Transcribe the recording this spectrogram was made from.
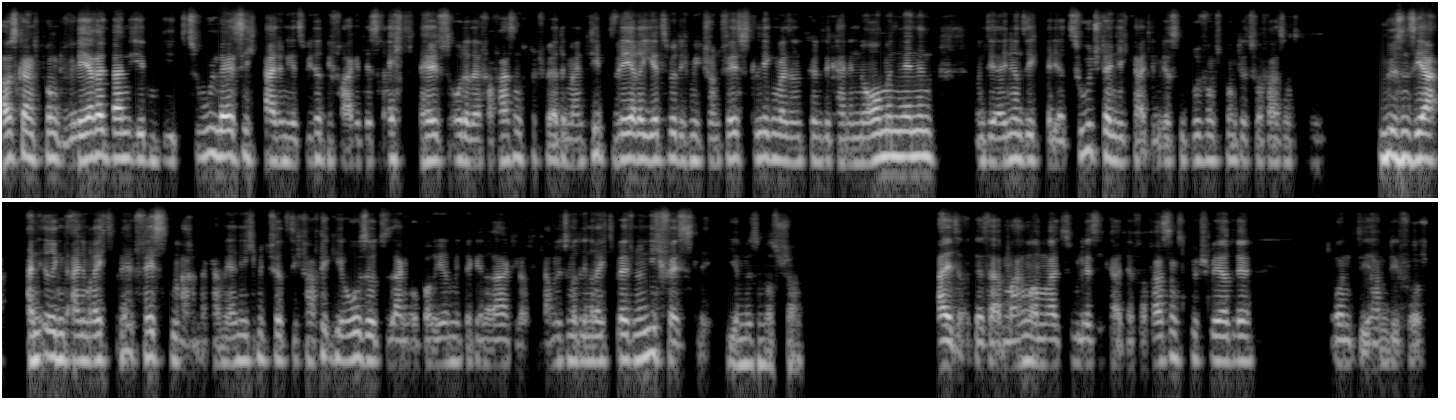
Ausgangspunkt wäre dann eben die Zulässigkeit und jetzt wieder die Frage des Rechtsbehelfs oder der Verfassungsbeschwerde. Mein Tipp wäre, jetzt würde ich mich schon festlegen, weil sonst können Sie keine Normen nennen. Und Sie erinnern sich, bei der Zuständigkeit im ersten Prüfungspunkt des Verfassungsgerichts müssen Sie ja an irgendeinem Rechtsbehelf festmachen. Da kann man ja nicht mit 40-fach GO sozusagen operieren mit der Generalklausel. Da müssen wir den Rechtsbehelf noch nicht festlegen. Hier müssen wir es schon. Also, deshalb machen wir mal Zulässigkeit der Verfassungsbeschwerde und Sie haben die Vorschrift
